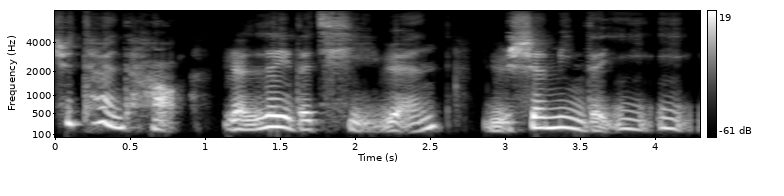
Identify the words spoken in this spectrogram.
去探讨人类的起源与生命的意义。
